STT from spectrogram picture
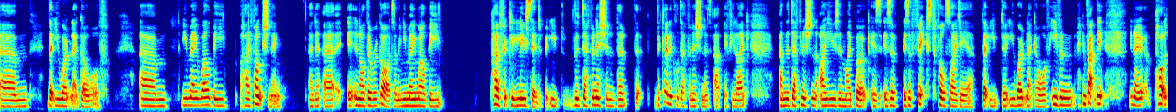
um, that you won't let go of. Um, you may well be high functioning and uh, in other regards. I mean, you may well be perfectly lucid, but you the definition that the, the clinical definition is, uh, if you like, and the definition that I use in my book is is a is a fixed false idea that you that you won't let go of. Even in fact, the you know part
